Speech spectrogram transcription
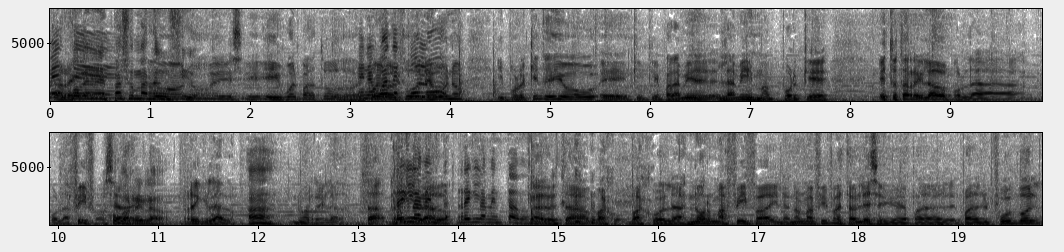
jueguen en espacios más No, reducidos. no, es, es igual para todos. En el el juego del fútbol es waterpolo- uno. ¿Y por qué te digo eh, que, que para mí es la misma? Porque esto está arreglado por la, por la FIFA. O sea, ¿Cómo arreglado? Reglado. Ah, No arreglado. Está reglado. reglamentado. Claro, está bajo, bajo las normas FIFA y la norma FIFA establece que para, para el fútbol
